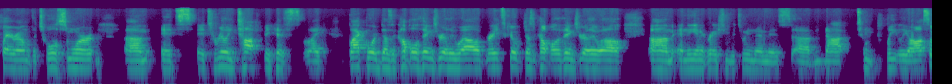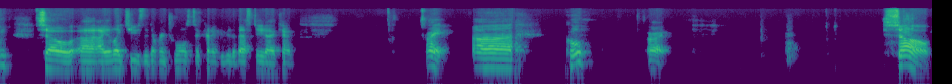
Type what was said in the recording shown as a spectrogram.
play around with the tools some more. Um, it's it's really tough because like Blackboard does a couple of things really well, Gradescope does a couple of things really well, um, and the integration between them is um, not completely awesome. So uh, I like to use the different tools to kind of give you the best data I can. All right, uh, cool. All right. So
